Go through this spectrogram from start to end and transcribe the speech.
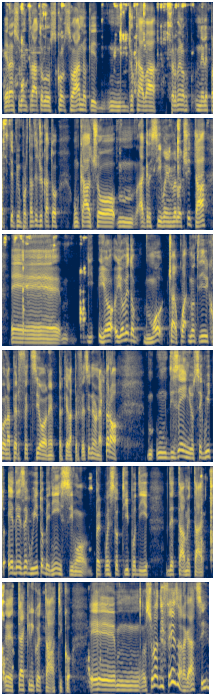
era subentrato lo scorso anno che mh, giocava, perlomeno nelle partite più importanti, ha giocato un calcio mh, aggressivo in velocità. E io, io vedo, mo, cioè, non ti dico una perfezione, perché la perfezione non è, però un disegno seguito ed eseguito benissimo per questo tipo di dettame ta- eh, tecnico e tattico. E, ehm, mh, sulla difesa, ragazzi?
